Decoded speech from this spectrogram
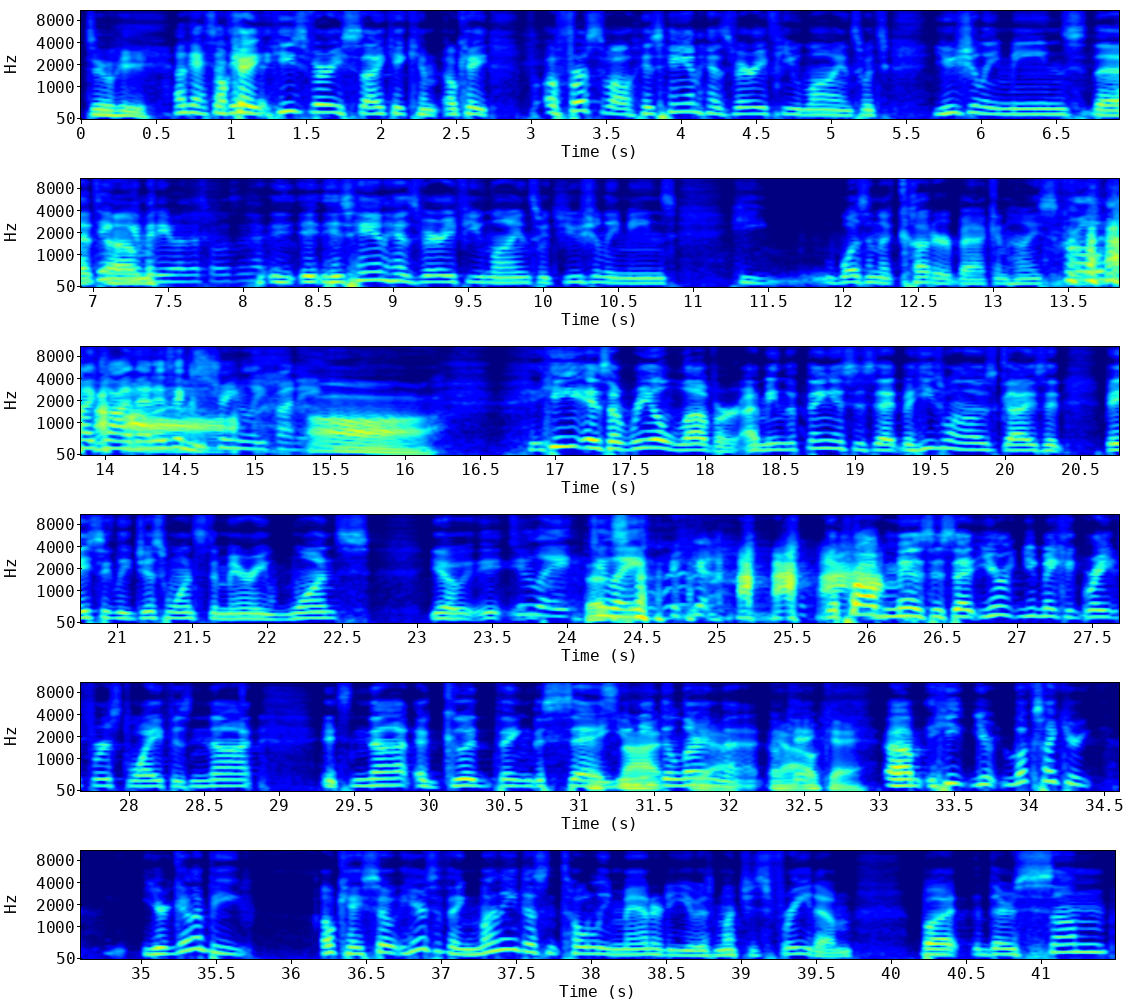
Do he? Okay, so okay, David- he's very psychic. Him. Okay, f- uh, first of all, his hand has very few lines, which usually means I'm that taking a um, video of this. What was it? i- i- his hand has very few lines, which usually means he wasn't a cutter back in high school. Oh my god, that is extremely funny. Oh, he is a real lover. I mean, the thing is, is that, but he's one of those guys that basically just wants to marry once. You know, it- Too late. Too late. the problem is, is that you're you'd make a great first wife. Is not. It's not a good thing to say. It's you not- need to learn yeah, that. yeah, Okay. okay. Um. He. You looks like you're. You're gonna be. Okay. So here's the thing. Money doesn't totally matter to you as much as freedom, but there's some.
